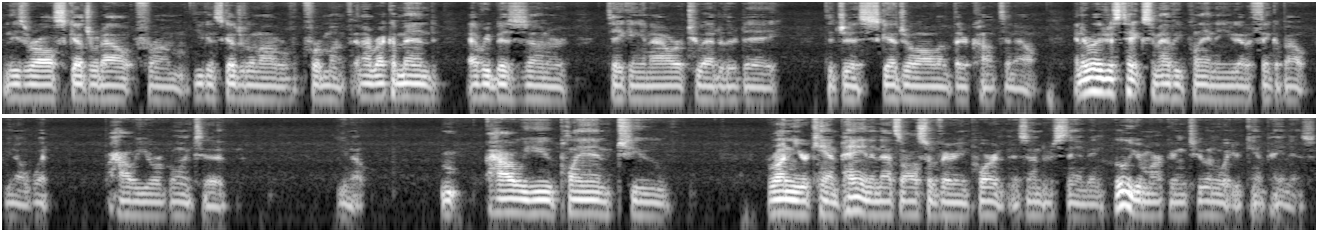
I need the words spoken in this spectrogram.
and these are all scheduled out from you can schedule them out for a month. And I recommend every business owner taking an hour or two out of their day to just schedule all of their content out. And it really just takes some heavy planning. You got to think about, you know, what how you're going to, you know, how you plan to run your campaign. And that's also very important is understanding who you're marketing to and what your campaign is.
